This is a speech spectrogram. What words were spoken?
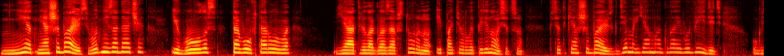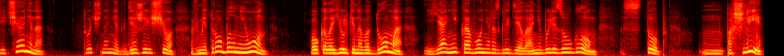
Нет, не ошибаюсь. Вот незадача. И голос того второго. Я отвела глаза в сторону и потерла переносицу. Все-таки ошибаюсь. Где я могла его видеть? У гречанина? Точно нет. Где же еще? В метро был не он. Около Юлькиного дома я никого не разглядела. Они были за углом. Стоп. Пошли.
